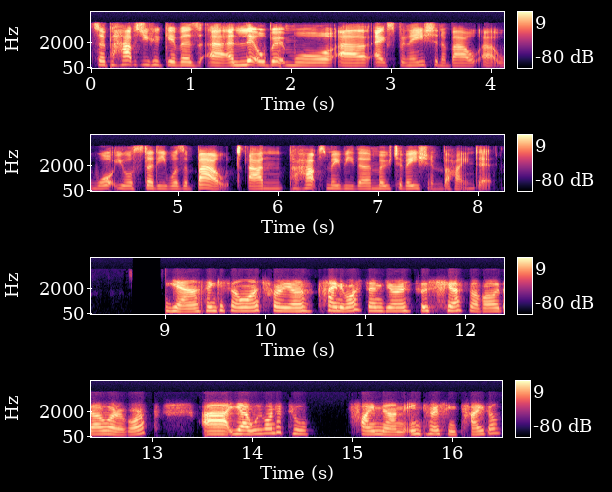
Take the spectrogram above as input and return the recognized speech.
so perhaps you could give us a, a little bit more uh, explanation about uh, what your study was about and perhaps maybe the motivation behind it. Yeah, thank you so much for your kind words and your enthusiasm about our work. Uh, yeah, we wanted to find an interesting title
